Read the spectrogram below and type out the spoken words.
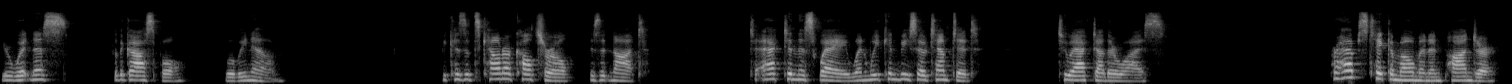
your witness for the gospel will be known. Because it's countercultural, is it not? To act in this way when we can be so tempted to act otherwise. Perhaps take a moment and ponder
